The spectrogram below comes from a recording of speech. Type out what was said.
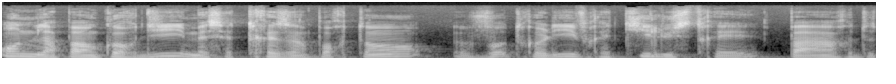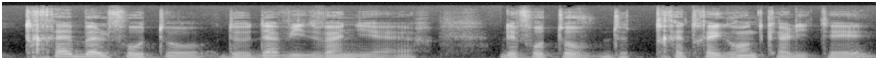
on ne l'a pas encore dit, mais c'est très important. Votre livre est illustré par de très belles photos de David Vanière, des photos de très très grande qualité.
